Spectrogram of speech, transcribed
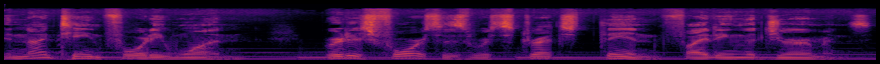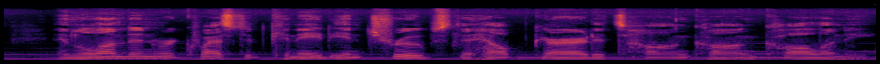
In 1941, British forces were stretched thin fighting the Germans, and London requested Canadian troops to help guard its Hong Kong colony.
